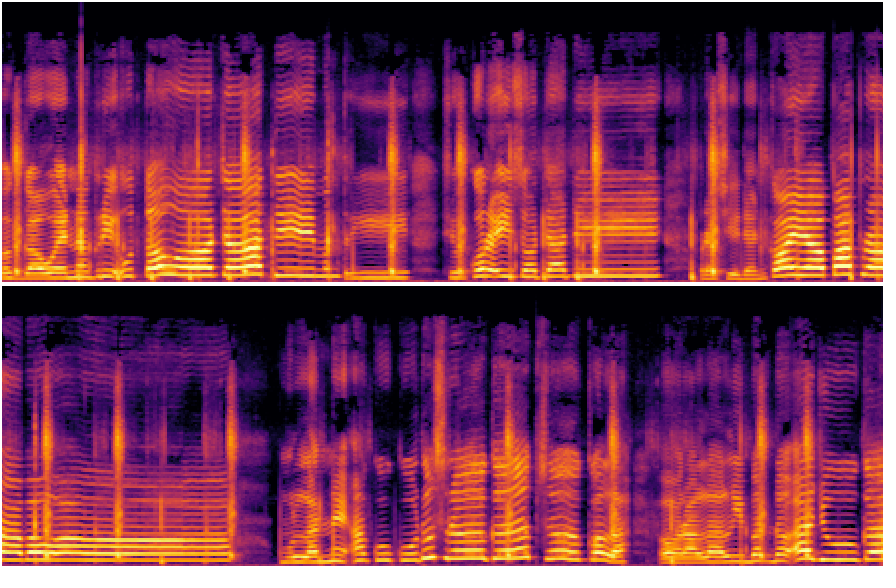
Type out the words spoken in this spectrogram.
pegawai negeri utawa jadi menteri. Syukur iso dadi Presiden kaya Pak Prabowo Mulane aku kudus regep sekolah. Ora lali berdoa juga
